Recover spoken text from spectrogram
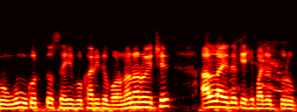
গুমগুম করতো। সেই বুখারিতে বর্ণনা রয়েছে। আল্লাহ এদেরকে হেফাজত করুক।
